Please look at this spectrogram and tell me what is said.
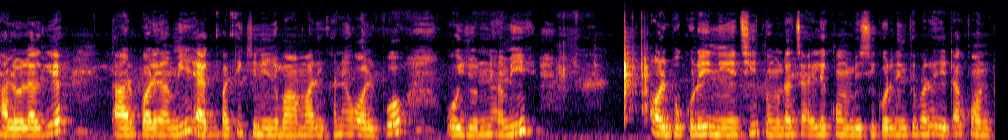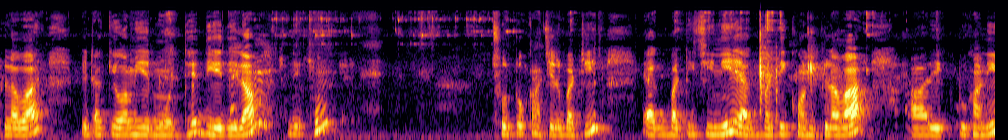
ভালো লাগে। তারপরে আমি এক বাটি চিনি নেব। আমার এখানে অল্প, ওই জন্য আমি অল্প করেই নিয়েছি। তোমরা চাইলে কম বেশি করে নিতে পারো। এটা কর্নফ্লাওয়ার। এটাকেও আমি এর মধ্যে দিয়ে দিলাম। দেখুন। ছোট কাঁচের বাটির এক বাটি চিনি, এক বাটি কর্নফ্লাওয়ার আর একটুখানি।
